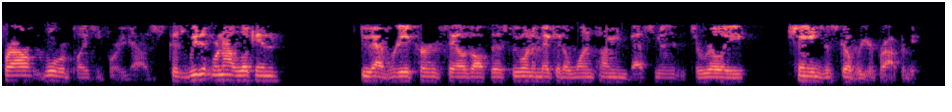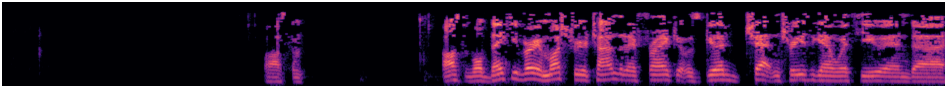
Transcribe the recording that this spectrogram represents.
sprout, we'll replace it for you guys because we we're not looking to have reoccurring sales off this. We want to make it a one-time investment to really change the scope of your property. Awesome. Awesome. Well, thank you very much for your time today, Frank. It was good chatting trees again with you, and uh,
